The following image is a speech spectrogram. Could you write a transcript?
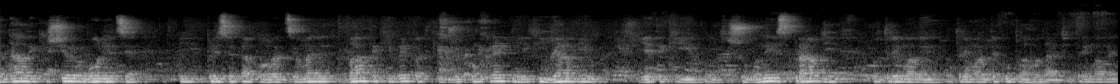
медалик і щиро моляться і Пресвята Богородиця. У мене два такі випадки, вже конкретні, які я вів, є такі, от, що вони справді отримали, отримали таку благодать, отримали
